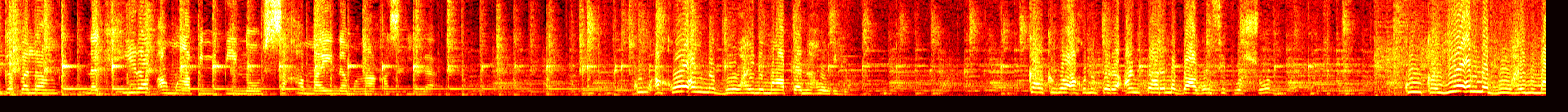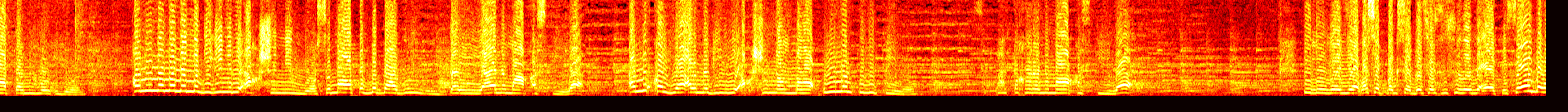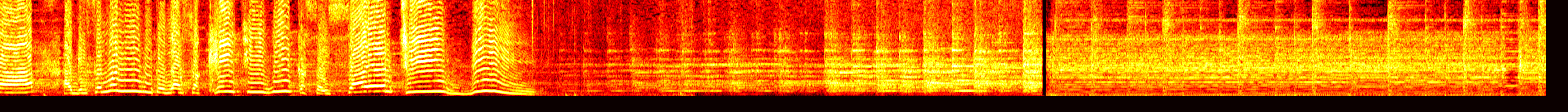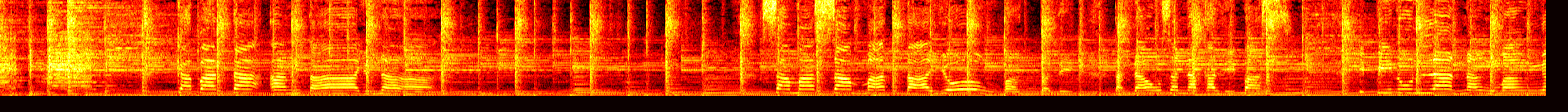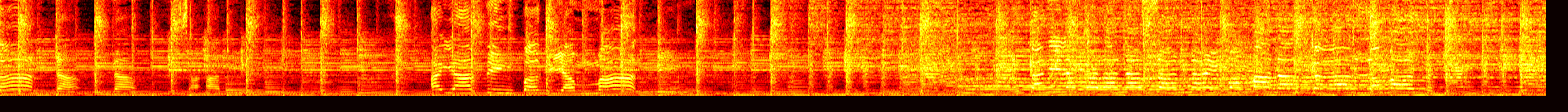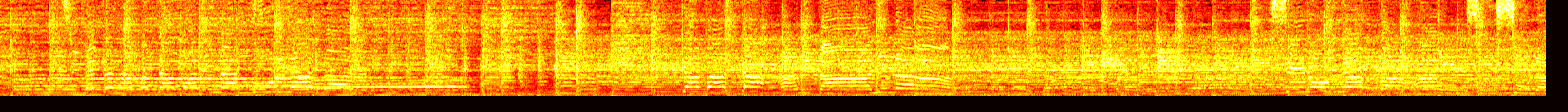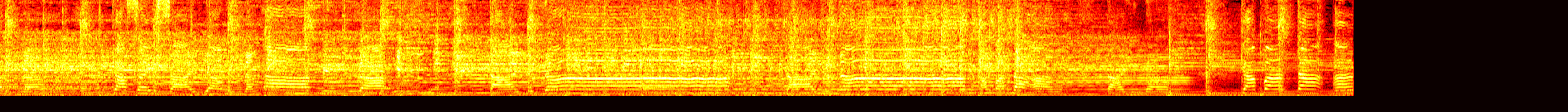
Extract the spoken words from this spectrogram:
Talaga palang naghirap ang mga Pilipino sa kamay ng mga Kastila. Kung ako ang nabuhay ng mga panahong iyon, gagawa ako ng paraan para mabagong sitwasyon. Kung kayo ang nabuhay ng mga panahong iyon, ano naman ang magiging reaksyon ninyo sa mga pagbabagong dala ng mga Kastila? Ano kaya ang naging reaksyon ng mga unang Pilipino sa patakaran ng mga Kastila? Tulungan niyo ako sa pagsagot sa susunod na episode, ha? Hanggang sa muli, dito lang sa KTV, Kasaysayan TV! Nakalipas. Ipinunla ng mga nauna sa atin Ay ating pagyan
